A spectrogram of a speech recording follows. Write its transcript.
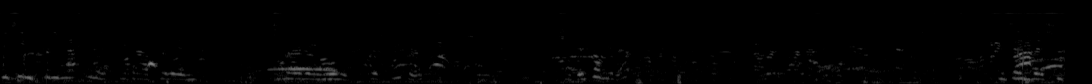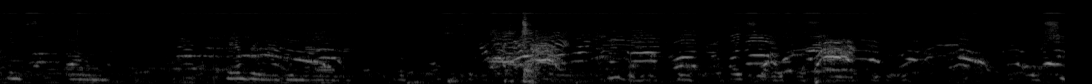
She seemed pretty happy that she got put in starting Oh, yeah. for speaker. She, she said that she thinks um, Camry would be mad. She.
